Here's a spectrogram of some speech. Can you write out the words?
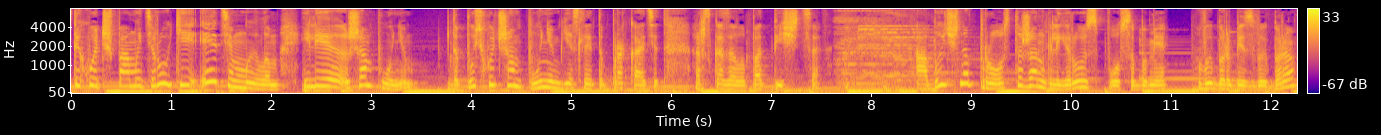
«ты хочешь помыть руки этим мылом или шампунем?» «Да пусть хоть шампунем, если это прокатит», – рассказала подписчица. Обычно просто жонглирую способами. Выбор без выбора,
